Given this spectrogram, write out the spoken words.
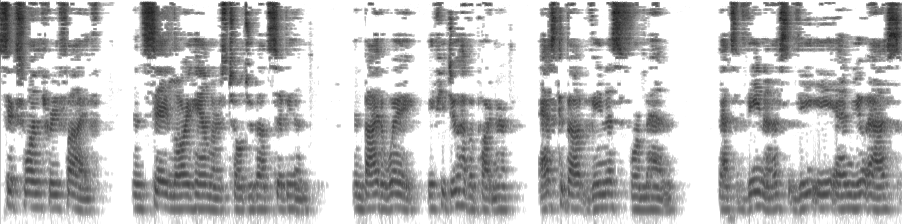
800-253-6135 and say Laurie Handler has told you about Sybian. And by the way, if you do have a partner, ask about Venus for Men. That's Venus, V-E-N-U-S,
